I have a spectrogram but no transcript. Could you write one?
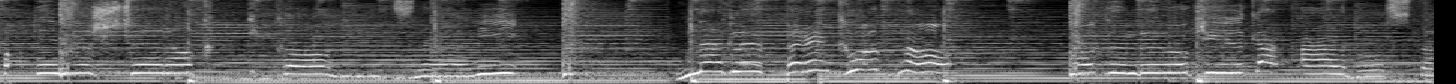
Potem jeszcze rok i koniec z nami. Nagle pękło dno Potem było kilka albo sto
